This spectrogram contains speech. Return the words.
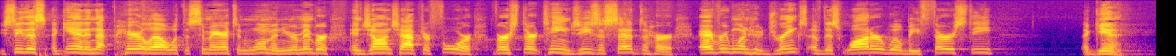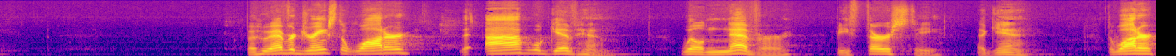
You see this again in that parallel with the Samaritan woman. You remember in John chapter 4, verse 13, Jesus said to her, Everyone who drinks of this water will be thirsty again. But whoever drinks the water that I will give him will never be thirsty again. The water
